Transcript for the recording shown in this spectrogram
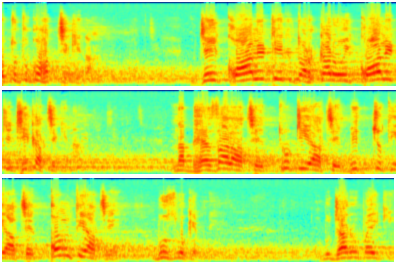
অতটুকু হচ্ছে কিনা? যেই কোয়ালিটির দরকার, ওই কোয়ালিটি ঠিক আছে কিনা? না ভেজাল আছে, ত্রুটি আছে, বিচ্যুতি আছে, কমতি আছে, বুঝব কেমনি? বুঝার উপায় কি?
